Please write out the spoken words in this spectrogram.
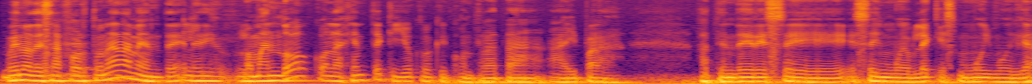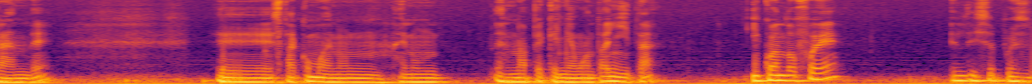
Bueno, desafortunadamente, le dijo, lo mandó con la gente que yo creo que contrata ahí para atender ese, ese inmueble que es muy, muy grande eh, está como en, un, en, un, en una pequeña montañita. Y cuando fue, él dice, pues,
